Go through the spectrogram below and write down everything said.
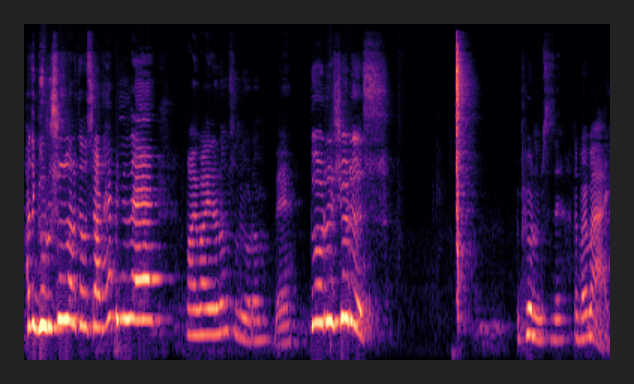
Hadi görüşürüz arkadaşlar. Hepinize bay baylarımı sunuyorum ve görüşürüz. Öpüyorum sizi. Hadi bay bay.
